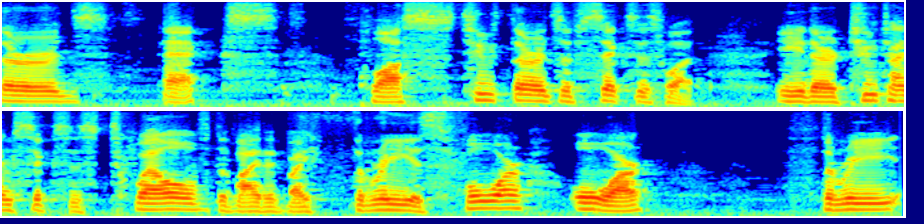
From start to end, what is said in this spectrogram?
thirds x plus 2 thirds of 6 is what? Either 2 times 6 is 12 divided by 3 is 4, or 3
